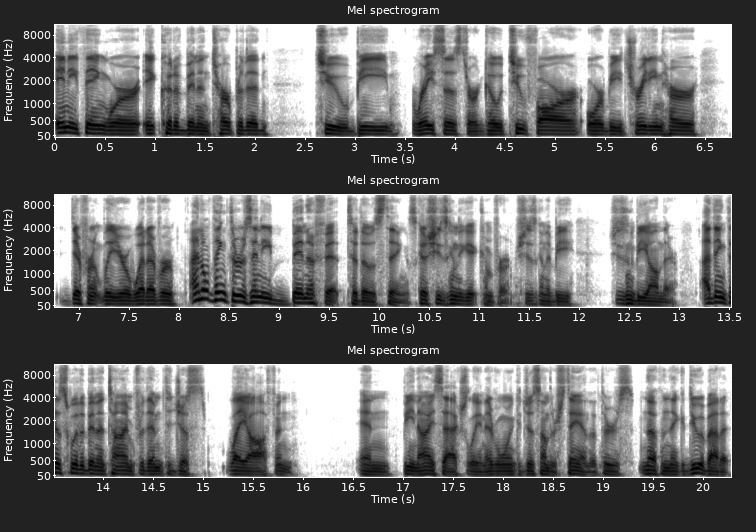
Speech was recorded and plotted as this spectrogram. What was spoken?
anything where it could have been interpreted to be racist or go too far or be treating her differently or whatever. I don't think there's any benefit to those things because she's going to get confirmed. She's going to be she's going to be on there. I think this would have been a time for them to just lay off and and be nice actually and everyone could just understand that there's nothing they could do about it.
